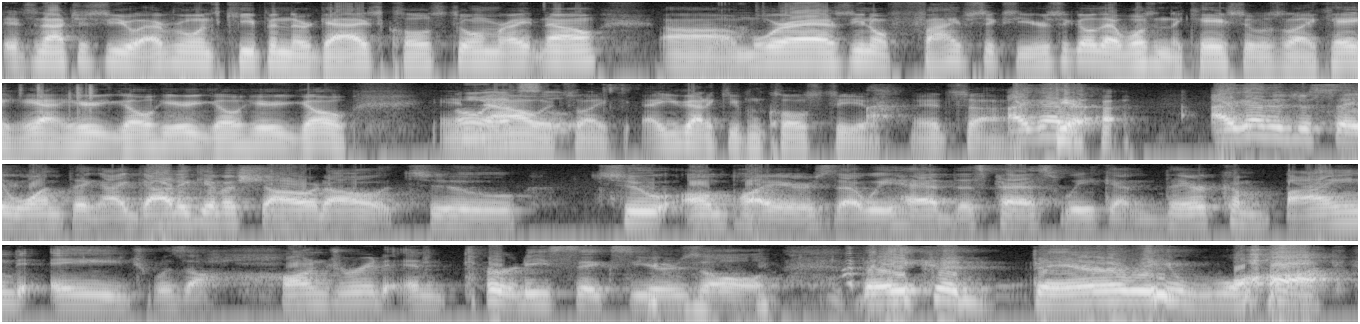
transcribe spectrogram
it's not just you. Everyone's keeping their guys close to them right now. Um, whereas, you know, five, six years ago, that wasn't the case. It was like, hey, yeah, here you go, here you go, here you go. And Oh, now absolutely. it's like uh, you got to keep them close to you. It's uh, I gotta, yeah. I gotta just say one thing. I gotta give a shout out to two umpires that we had this past weekend. Their combined age was hundred and thirty-six years old. they could barely walk,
